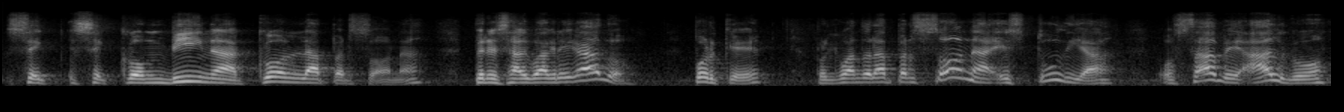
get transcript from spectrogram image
se, se combina con la persona, pero es algo agregado. ¿Por qué? Porque cuando la persona estudia o sabe algo,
